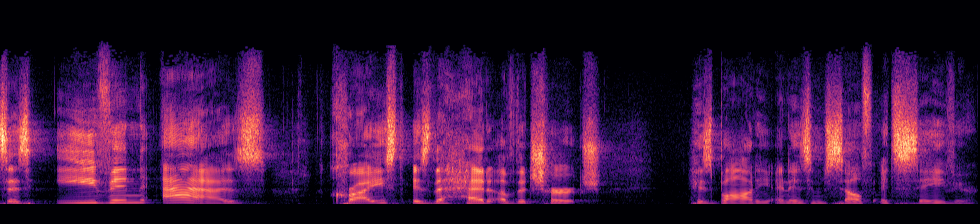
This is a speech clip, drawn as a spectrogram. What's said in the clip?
It says, even as Christ is the head of the church, his body, and is himself its savior.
